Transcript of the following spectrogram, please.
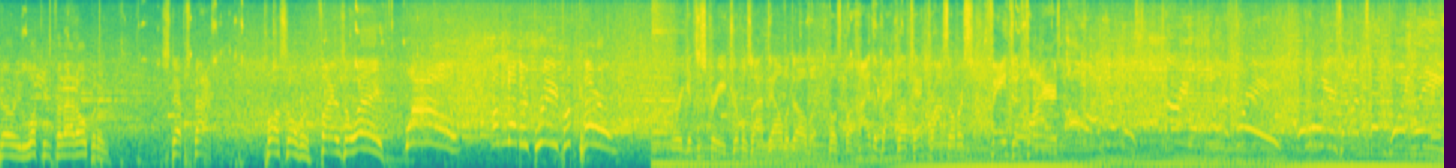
Curry looking for that opening. Steps back. Crossover. Fires away. Wow! Curry gets a screen, dribbles on Dellavedova. Goes behind the back left hand, crossovers, fades and fires. Oh my goodness! Curry with another three! The Warriors have a 10 point lead!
